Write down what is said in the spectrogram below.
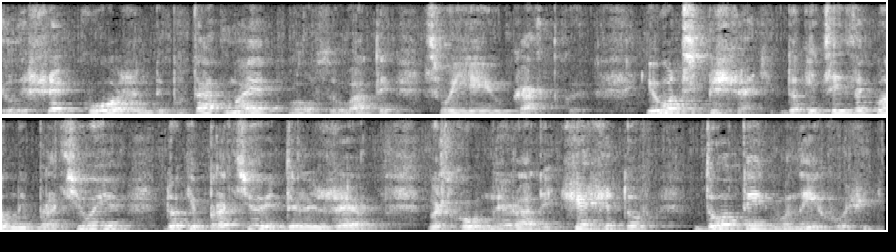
І лише кожен депутат має голосувати своєю карткою. І от спішать, доки цей закон не працює, доки працює дирижер Верховної Ради Чечетов, доти вони хочуть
